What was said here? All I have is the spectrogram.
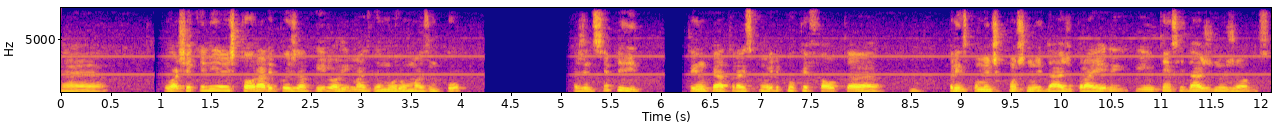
É, eu achei que ele ia estourar depois daquilo ali, mas demorou mais um pouco. A gente sempre tem um pé atrás com ele porque falta principalmente continuidade para ele e intensidade nos jogos.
